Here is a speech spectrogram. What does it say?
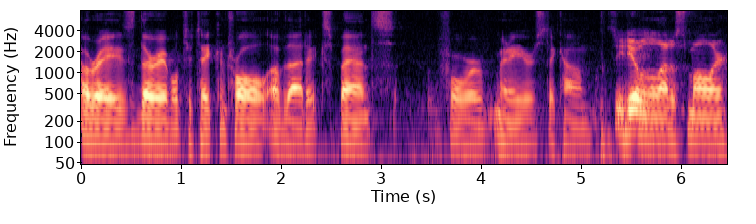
arrays, they're able to take control of that expense for many years to come. So you deal with a lot of smaller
